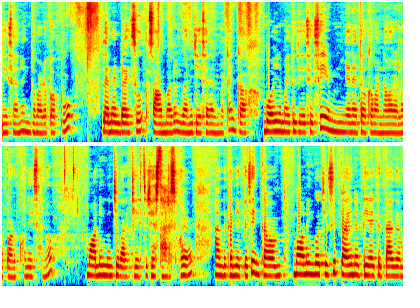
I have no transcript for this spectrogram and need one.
చేశాను. ఇంకా వడపప్పు లెమన్ రైస్ సాంబారు ఇవన్నీ చేశారనమాట ఇంకా భోజనం అయితే చేసేసి నేనైతే ఒక వన్ అవర్ అలా పడుకొనేసాను. మార్నింగ్ నుంచి వర్క్ చేస్తూ చేస్తూ అలసిపోయాం. అందుకని చెప్పేసి ఇంకా మార్నింగ్ వచ్చేసి పైన టీ అయితే తాగాం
